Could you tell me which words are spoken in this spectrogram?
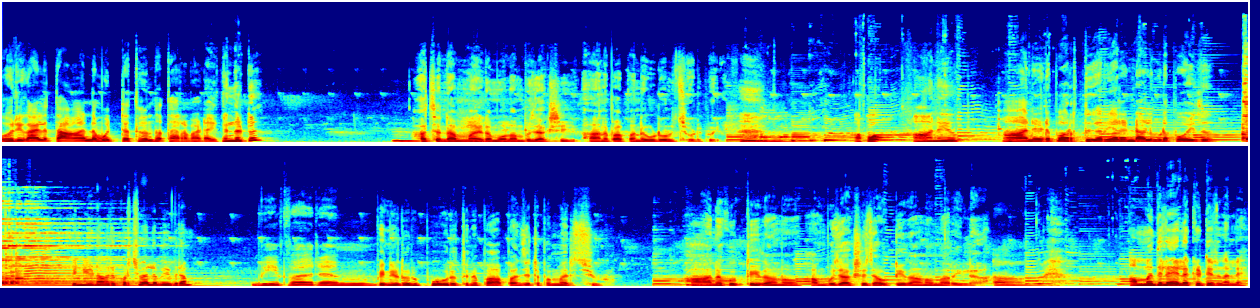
ഒരു കാലത്ത് ആന മുറ്റത്ത് നിന്ന തറവാടായി. എന്നിട്ട്? അച്ഛന്റെ അമ്മയുടെ മോൾ അമ്പുജാക്ഷി ആനപ്പാപ്പാന്റെ കൂടെ ഒളിച്ചോടി പോയി അപ്പോ ആനയോ? ആനയുടെ പുറത്ത് കയറിയ രണ്ടാളും കൂടെ പോയത്. പിന്നീട് അവരെ കുറിച്ച് വല്ല വിവരം? വിവരം. പിന്നീട് ഒരു പൂരത്തിന് പാപ്പാഞ്ചിറ്റപ്പൻ മരിച്ചു. ആന കുത്തിയതാണോ അമ്പുജാക്ഷി ചവിട്ടിയതാണോ എന്നറിയില്ല. ആ. അമ്മ ഇതിലെ ഇലക്കിട്ടിരുന്നല്ലേ?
